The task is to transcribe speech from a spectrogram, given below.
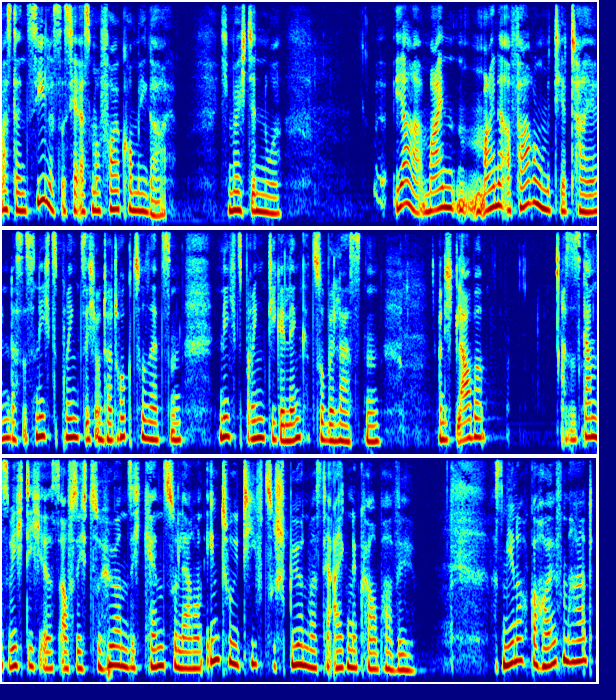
Was dein Ziel ist, ist ja erstmal vollkommen egal. Ich möchte nur, ja, mein, meine Erfahrung mit dir teilen, dass es nichts bringt, sich unter Druck zu setzen, nichts bringt, die Gelenke zu belasten. Und ich glaube, dass es ganz wichtig ist, auf sich zu hören, sich kennenzulernen und intuitiv zu spüren, was der eigene Körper will. Was mir noch geholfen hat,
